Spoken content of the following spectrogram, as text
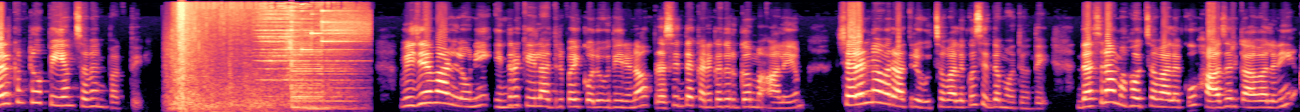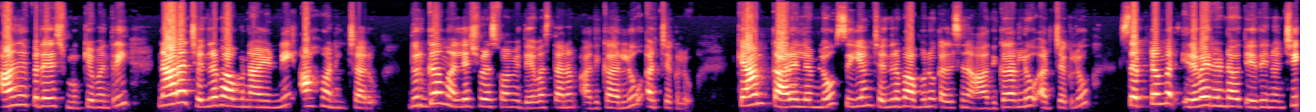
వెల్కమ్ టు పిఎం సెవెన్ భక్తి. విజయవాడలోని ఇంద్రకీలాద్రిపై కొలువుదీరిన ప్రసిద్ధ కనకదుర్గమ్మ ఆలయం శరన్నవరాత్రి ఉత్సవాలకు సిద్ధమవుతుంది. దసరా మహోత్సవాలకు హాజరు కావాలని ఆంధ్రప్రదేశ్ ముఖ్యమంత్రి నారా చంద్రబాబు నాయుడిని ఆహ్వానించారు. దుర్గా మల్లేశ్వర స్వామి దేవస్థానం అధికారులు అర్చకులు. క్యాంప్ కార్యాలయంలో సీఎం చంద్రబాబును కలిసిన అధికారులు అర్చకులు సెప్టెంబర్ ఇరవై రెండవ తేదీ నుంచి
